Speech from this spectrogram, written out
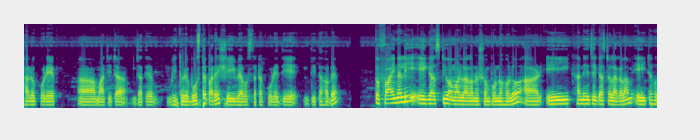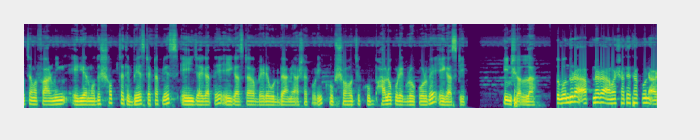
ভালো করে মাটিটা যাতে ভিতরে বসতে পারে, সেই ব্যবস্থাটা করে দিয়ে দিতে হবে। তো ফাইনালি এই গাছটিও আমার লাগানো সম্পূর্ণ হলো। আর এইখানে যে গাছটা লাগালাম, এইটা হচ্ছে আমার ফার্মিং এরিয়ার মধ্যে সবচাইতে বেস্ট একটা প্লেস এই জায়গাতে এই গাছটা বেড়ে উঠবে আমি আশা করি। খুব সহজে, খুব ভালো করে গ্রো করবে এই গাছটি। ইনশাল্লাহ। তো বন্ধুরা, আপনারা আমার সাথে থাকুন আর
